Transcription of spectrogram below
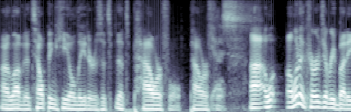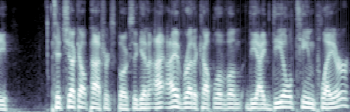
I love it. It's helping heal leaders. It's that's powerful, powerful. Yes. Uh, I, w- I want to encourage everybody to check out Patrick's books. Again, I, I, have read a couple of them. The Ideal Team Player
